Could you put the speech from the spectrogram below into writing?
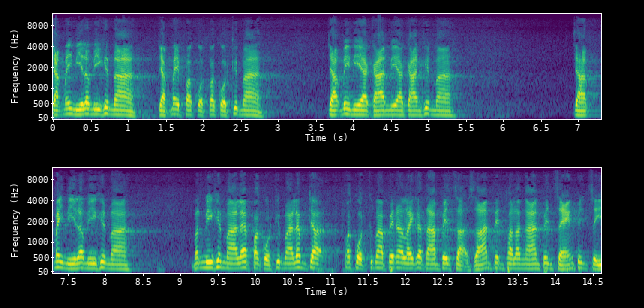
จากไม่มีแล้วมีขึ้นมา จากไม่ปรากฏปรากฏขึ้นมา จากไม่มีอาการมีอาการขึ้นมา จากไม่มีแล้วมีขึ้นมา มันมีขึ้นมาแล้วปรากฏขึ้นมาแล้วมันจะปรากฏขึ้นมาเป็นอะไรก็ตามเป็นสสารเป็นพลังงานเป็นแสงเป็นสี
